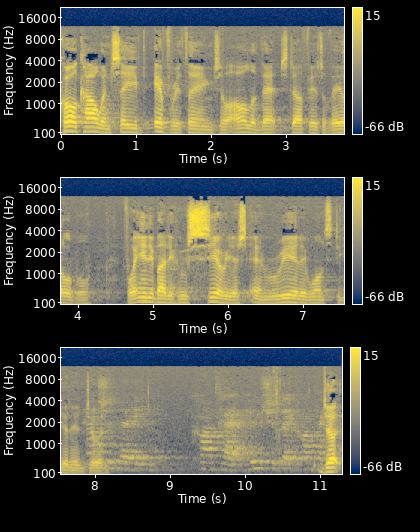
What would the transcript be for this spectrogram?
Carl Cowan saved everything, so all of that stuff is available for anybody who's serious and really wants to get into it. Contact, who should they contact? Just,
